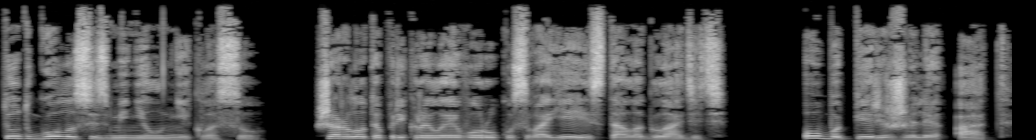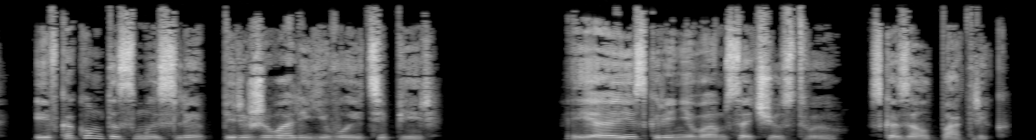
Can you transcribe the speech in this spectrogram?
Тут голос изменил Никласу. Шарлотта прикрыла его руку своей и стала гладить. Оба пережили ад, и в каком-то смысле переживали его и теперь. «Я искренне вам сочувствую», — сказал Патрик.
